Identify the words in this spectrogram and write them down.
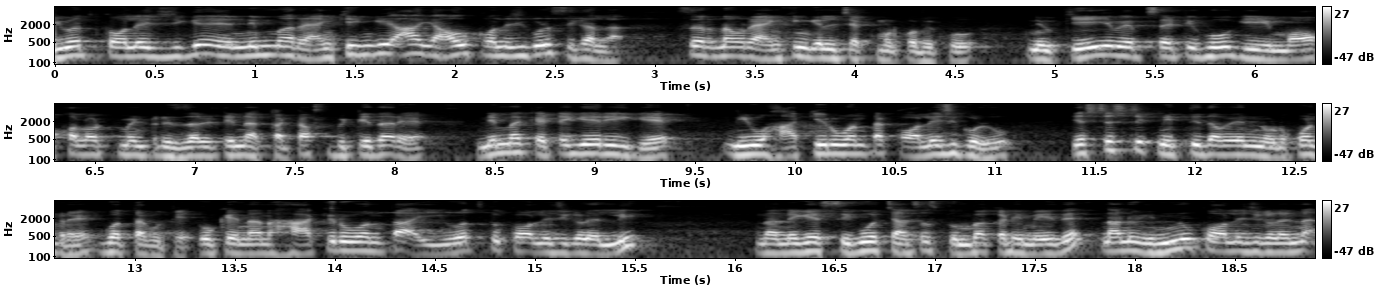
ಐವತ್ತು ಕಾಲೇಜಿಗೆ ನಿಮ್ಮ ರ್ಯಾಂಕಿಂಗ್ಗೆ ಆ ಯಾವ ಕಾಲೇಜ್ಗಳು ಸಿಗಲ್ಲ. ಸರ್ ನಾವು ರ್ಯಾಂಕಿಂಗ್ ಎಲ್ಲಿ ಚೆಕ್ ಮಾಡ್ಕೋಬೇಕು? ನೀವು ಕೆ ಎ ವೆಬ್ಸೈಟಿಗೆ ಹೋಗಿ ಮಾಕ್ ಅಲಾಟ್ಮೆಂಟ್ ರಿಸಲ್ಟಿನ ಕಟ್ ಆಫ್ ಬಿಟ್ಟಿದ್ದಾರೆ. ನಿಮ್ಮ ಕೆಟಗರಿಗೆ ನೀವು ಹಾಕಿರುವಂಥ ಕಾಲೇಜ್ಗಳು ಎಷ್ಟೆಷ್ಟಕ್ಕೆ ನಿಂತಿದ್ದಾವೆ ಅಂತ ನೋಡಿಕೊಂಡ್ರೆ ಗೊತ್ತಾಗುತ್ತೆ. ಓಕೆ ನಾನು ಹಾಕಿರುವಂಥ ಐವತ್ತು ಕಾಲೇಜ್ಗಳಲ್ಲಿ ನನಗೆ ಸಿಗುವ ಚಾನ್ಸಸ್ ತುಂಬ ಕಡಿಮೆ ಇದೆ. ನಾನು ಇನ್ನೂ ಕಾಲೇಜ್ಗಳನ್ನು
